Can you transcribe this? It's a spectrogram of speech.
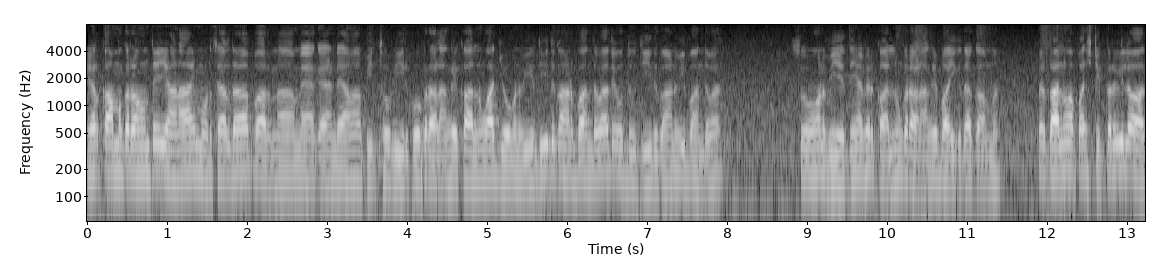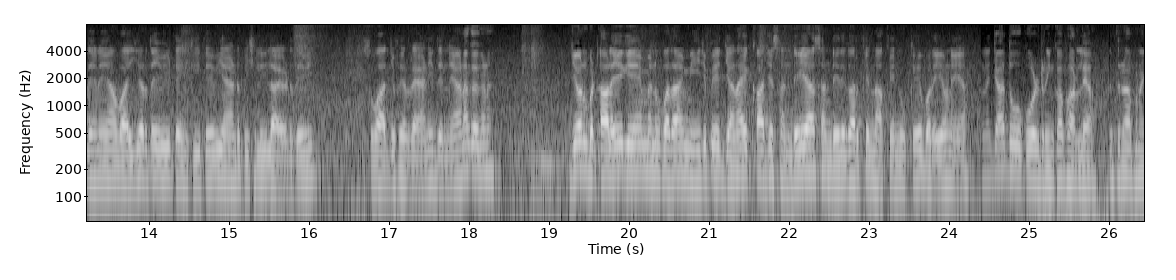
ਯਾਰ ਕੰਮ ਕਰਾਉਣ ਤੇ ਜਾਣਾ ਹੈ ਮੋਟਰਸਾਈਕਲ ਦਾ ਭਰਨਾ। ਮੈਂ ਕਹਿਣ ਡਿਆ ਵਾਂ ਵੀ ਇੱਥੋਂ ਵੀਰ ਕੋ ਕਰਾ ਲਾਂਗੇ। ਕੱਲ ਨੂੰ ਅੱਜ ਜੋਬਨਵੀਰ ਦੀ ਦੁਕਾਨ ਬੰਦ ਵਾ ਤੇ ਉਹ ਦੂਜੀ ਦੁਕਾਨ ਵੀ ਬੰਦ ਵਾ। ਸੋ ਹੁਣ ਵੇਚਦੇ ਆ, ਫਿਰ ਕੱਲ ਨੂੰ ਕਰਾ ਲਾਂਗੇ ਬਾਈਕ ਦਾ ਕੰਮ। ਫਿਰ ਕੱਲ ਨੂੰ ਆਪਾਂ ਸਟicker ਵੀ ਲਵਾ ਦੇਣੇ ਆ, ਵਾਈਜ਼ਰ ਤੇ ਵੀ, ਟੈਂਕੀ ਤੇ ਵੀ ਐਂਡ ਪਿਛਲੀ ਲਾਈਟ ਤੇ ਵੀ। ਸੋ ਅੱਜ ਫਿਰ ਰਹਿਣ ਹੀ ਦਿੰਨੇ ਆ ਨਾ ਗਗਨ। ਜੇ ਹੁਣ ਬਟਾਲੇ ਗਏ, ਮੈਨੂੰ ਪਤਾ ਹੈ ਮੀਂਹ ਚ ਭੇਜਿਆ ਨਾ, ਇੱਕ ਅੱਜ ਸੰਡੇ ਆ, ਸੰਡੇ ਦੇ ਕਰਕੇ ਨਾਕੇ ਨੂਕੇ ਬੜੇ ਹੋਣੇ ਆ। ਜਾਂ ਦੋ ਕੋਲਡ ਡਰਿੰਕਾਂ ਫੜ ਲਿਆ। ਇਧਰ ਆਪਣਾ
